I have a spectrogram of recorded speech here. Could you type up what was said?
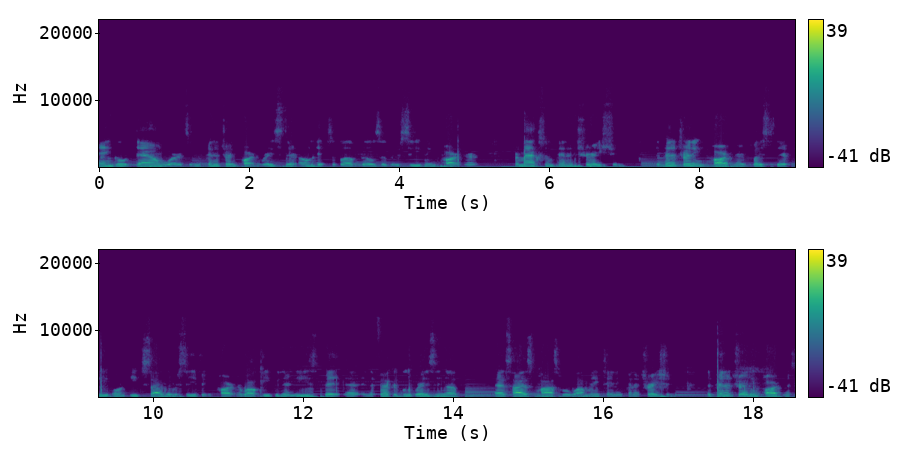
angled downwards, and the penetrating partner raises their own hips above those of the receiving partner for maximum penetration. The penetrating partner places their feet on each side of the receiving partner while keeping their knees bent and effectively raising up as high as possible while maintaining penetration. The penetrating partner's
